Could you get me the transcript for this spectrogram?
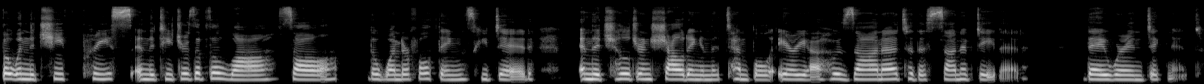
But when the chief priests and the teachers of the law saw the wonderful things he did, and the children shouting in the temple area, Hosanna to the Son of David, they were indignant.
